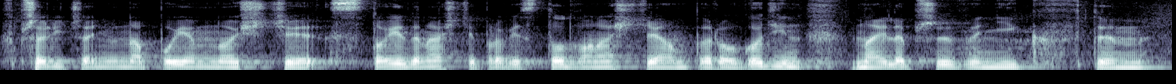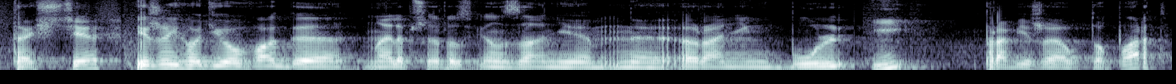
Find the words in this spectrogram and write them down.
w przeliczeniu na pojemność 111, prawie 112 amperogodzin. Najlepszy wynik w tym teście. Jeżeli chodzi o wagę, najlepsze rozwiązanie e, Running Bull i prawie że autopart.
